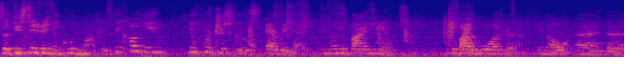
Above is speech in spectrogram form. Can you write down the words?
the decision in the good market because you you purchase goods every day. You know you buy meals, you buy water, you know, and uh,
